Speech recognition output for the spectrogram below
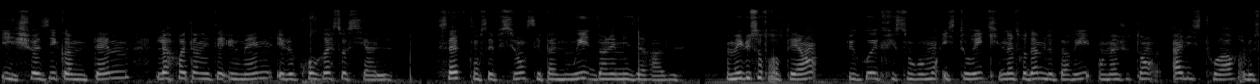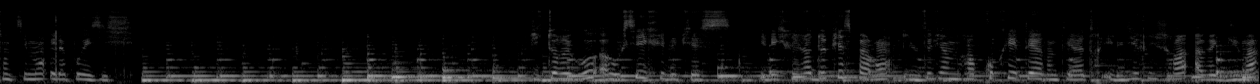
Il choisit comme thème la fraternité humaine et le progrès social. Cette conception s'épanouit dans Les Misérables. En 1831, Hugo écrit son roman historique Notre-Dame de Paris en ajoutant à l'histoire le sentiment et la poésie. Aussi écrit des pièces. Il écrira deux pièces par an, il deviendra propriétaire d'un théâtre, il dirigera avec Dumas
